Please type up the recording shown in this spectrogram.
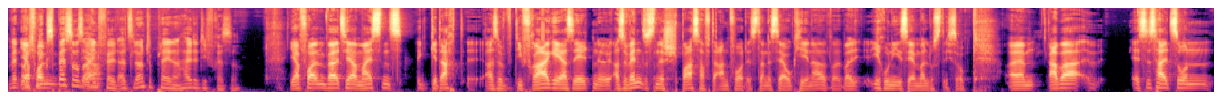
wenn Ja, euch nichts Besseres ja. einfällt als Learn to Play, dann haltet die Fresse. Ja, vor allem, weil es ja meistens gedacht, also die Frage ja selten, also wenn es eine spaßhafte Antwort ist, dann ist ja okay, ne? Weil, Ironie ist ja immer lustig so. Ähm, aber es ist halt so ein,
